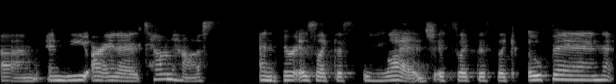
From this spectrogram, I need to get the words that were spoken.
um, and we are in a townhouse, and there is like this ledge. It's like this like open,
